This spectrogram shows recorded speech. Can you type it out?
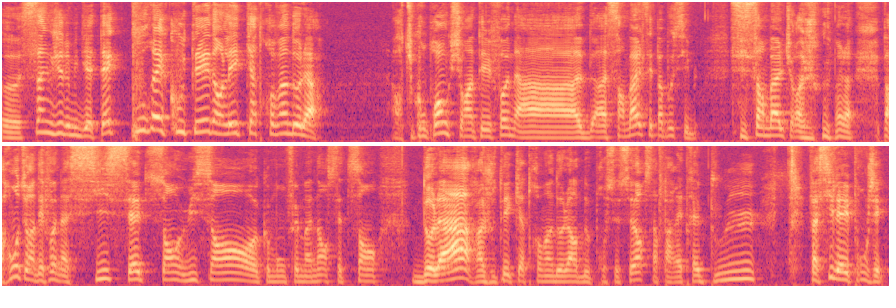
5G euh, de Mediatek pourrait coûter dans les 80 dollars. Alors tu comprends que sur un téléphone à, à 100 balles, c'est pas possible. 600 balles, tu rajoutes. Par contre, sur un téléphone à 6, 700, 800, comme on fait maintenant, 700 dollars, rajouter 80 dollars de processeur, ça paraîtrait plus facile à éponger.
